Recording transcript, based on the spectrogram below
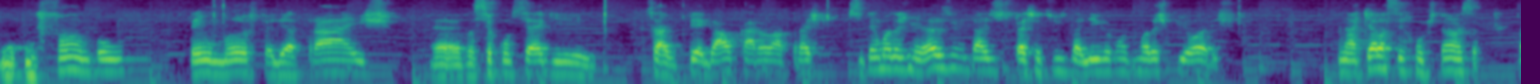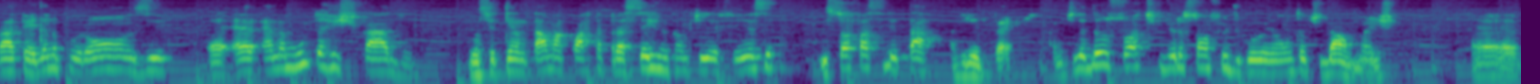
um, fumble, tem um Muff ali atrás, é, você consegue, sabe, pegar o cara lá atrás. Você tem uma das melhores unidades de special teams da liga contra uma das piores naquela circunstância, estava perdendo por 11, é, era muito arriscado você tentar uma quarta para seis no campo de defesa e só facilitar a vida do Packers. A medida deu sorte que virou só um field goal e não um touchdown, mas é,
